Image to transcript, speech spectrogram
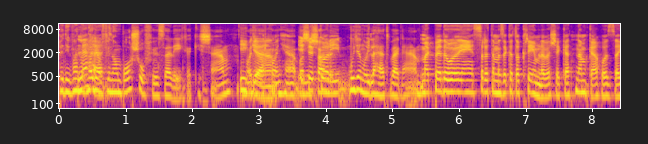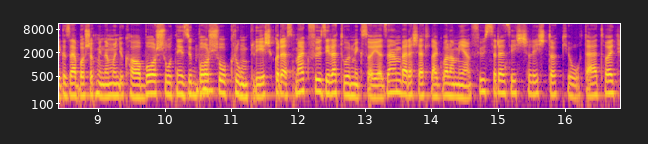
Pedig vannak lehet. nagyon finom borsófőzelékek is ám Igen. magyar konyhában és is, akkor, ami ugyanúgy lehet vegán. Meg például én szeretem ezeket a krémleveseket, nem kell hozzá igazából sok minden, mondjuk ha a borsót nézzük, mhm. borsó, krumpli, és akkor ezt megfőzi, letúrmixolja az ember, esetleg valamilyen fűszerezéssel is tök jó. Tehát, hogy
